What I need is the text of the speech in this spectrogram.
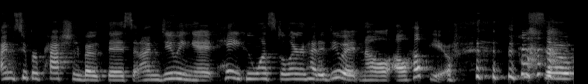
i'm super passionate about this and i'm doing it hey who wants to learn how to do it and i'll i'll help you so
